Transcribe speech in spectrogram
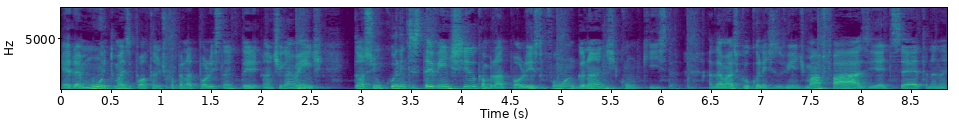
era muito mais importante o Campeonato Paulista antigamente. Então, assim, o Corinthians ter vencido o Campeonato Paulista foi uma grande conquista. Ainda mais que o Corinthians vinha de uma fase, etc, né?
